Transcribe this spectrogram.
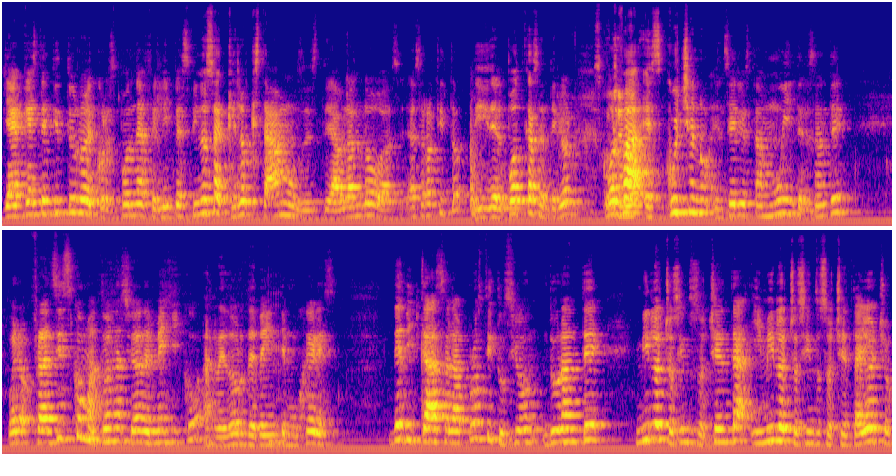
ya que este título le corresponde a Felipe Espinosa, que es lo que estábamos este, hablando hace, hace ratito, y del podcast anterior. Porfa, escúchenlo, en serio está muy interesante. Bueno, Francisco mató en la Ciudad de México alrededor de 20 mujeres dedicadas a la prostitución durante 1880 y 1888.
